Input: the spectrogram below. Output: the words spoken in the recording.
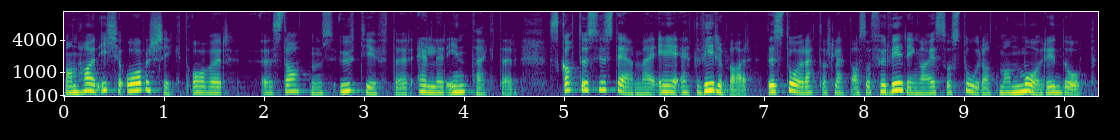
Man har ikke oversikt over eh, statens utgifter eller inntekter. Skattesystemet er et virvar. Det står rett og slett, altså Forvirringa er så stor at man må rydde opp.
